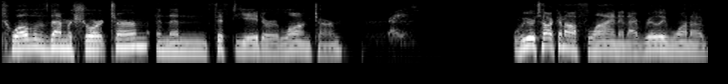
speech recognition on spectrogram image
12 of them are short term and then 58 are long term. Right. We were talking offline and I really want to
